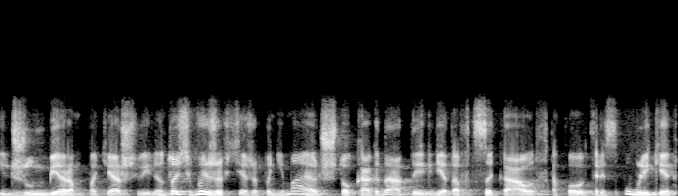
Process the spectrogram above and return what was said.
и Джумбером Патиашвили. Ну, то есть вы же все же понимают, что когда ты где-то в ЦК, вот в такой вот республике,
